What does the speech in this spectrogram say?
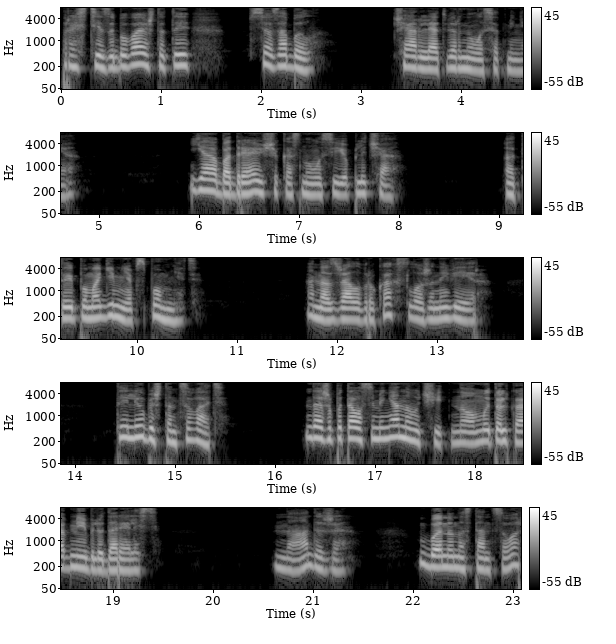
Прости, забываю, что ты все забыл. Чарли отвернулась от меня. Я ободряюще коснулась ее плеча. А ты помоги мне вспомнить. Она сжала в руках сложенный веер. Ты любишь танцевать. Даже пытался меня научить, но мы только об мебель ударялись. Надо же. Бен у нас танцор.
